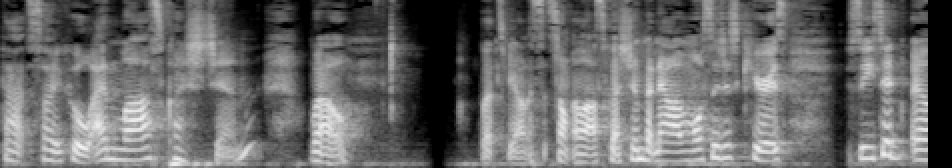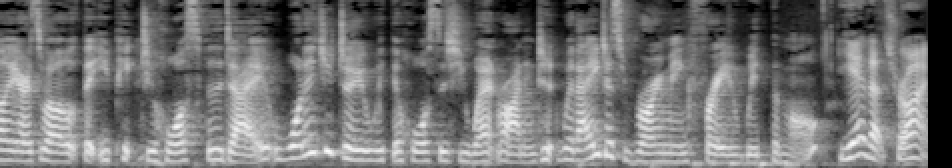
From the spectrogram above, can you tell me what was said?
That's so cool. And last question. Well, let's be honest, it's not my last question, but now I'm also just curious. So you said earlier as well that you picked your horse for the day. What did you do with the horses you weren't riding? Did, were they just roaming free with the mob? Yeah, that's right.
